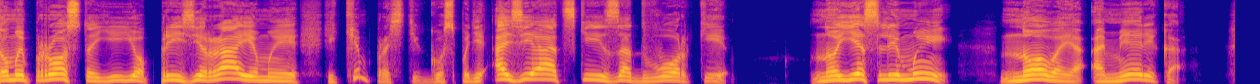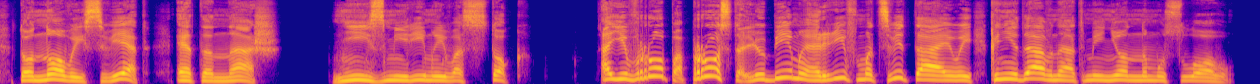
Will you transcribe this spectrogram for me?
то мы просто ее презираемые и кем, прости господи, азиатские задворки. Но если мы новая Америка, то новый свет — это наш неизмеримый Восток. А Европа — просто любимая рифма Цветаевой к недавно отмененному слову.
